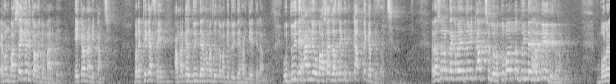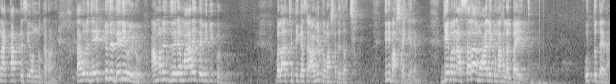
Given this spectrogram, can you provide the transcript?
এখন বাসায় গেলে তো আমাকে মারবে। এই কারণে আমি কাঁদছি। বলে, ঠিক আছে, আমার কাছে দুই দেড়হাম আছে, তোমাকে দুই দেড়হাম দিয়ে দিলাম। ও দুই দেড়হাম নিয়ে ও বাসায় যাচ্ছে, কিন্তু কাঁদতে কাঁদতে যাচ্ছে। রাসুলাম তাকে বলে, তুমি কাঁদছো করো তোমার তো দুই দেড়হাম দিয়ে দিলাম। বলে, না, কাঁদতেছি অন্য কারণে। তাহলে যে একটু যে দেরি হইল, আমার যদি ধরে মারে, তাহলে কি করব? বলে আচ্ছা ঠিক আছে, আমি তোমার সাথে যাচ্ছি। তিনি বাসায় গেলেন। গিয়ে বলেন, আসসালামু আলাইকুম, আহলাল বাইত। উত্তর দেয় না।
